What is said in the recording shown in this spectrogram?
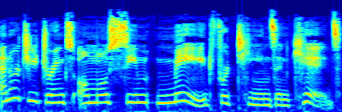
energy drinks almost seem made for teens and kids.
